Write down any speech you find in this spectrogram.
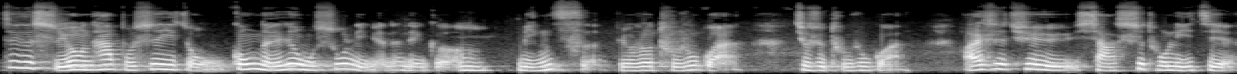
这个使用它不是一种功能任务书里面的那个名词，比如说图书馆就是图书馆，而是去想试图理解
